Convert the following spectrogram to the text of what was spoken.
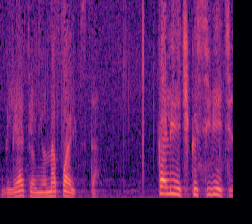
Глядя у нее на пальце-то. Колечко светится.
